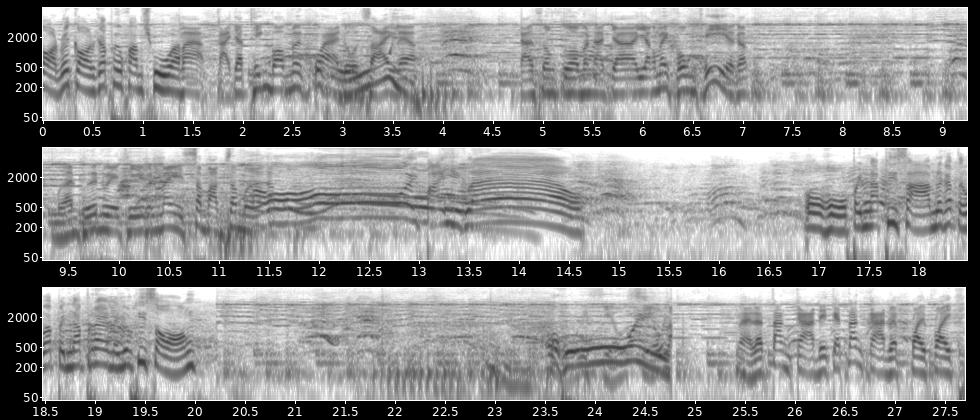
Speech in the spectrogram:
กอดไว้ก่อนครับเพื่อความชัวร์มากกะจะทิ้งบอมด้วยแหม่โดนซ้ายอีกแล้ว การทรงตัวมันอาจจะยังไม่คงที่อะครับ เหมือนพื้นเวทีมันไม่สม่ำเสมอครับโอ้ยไปอีกแล้ว โอ้โห เป็นนับที่3นะครับ แต่ว่าเป็นนับแรกในยกที่ 2 โอ้โห เสียวเสียวหลัง แหมแล้วตั้งการดเนี่ยแกตั้งการดแบบปล่อยปล่อยแข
